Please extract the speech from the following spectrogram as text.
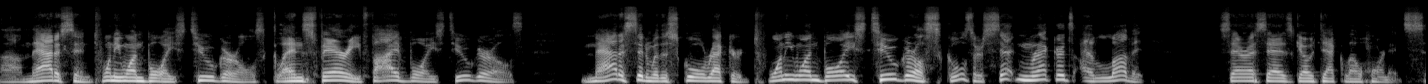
Uh, Madison, 21 boys, two girls. Glenns Ferry, five boys, two girls. Madison with a school record 21 boys, two girls. Schools are setting records. I love it. Sarah says go Declo Hornets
